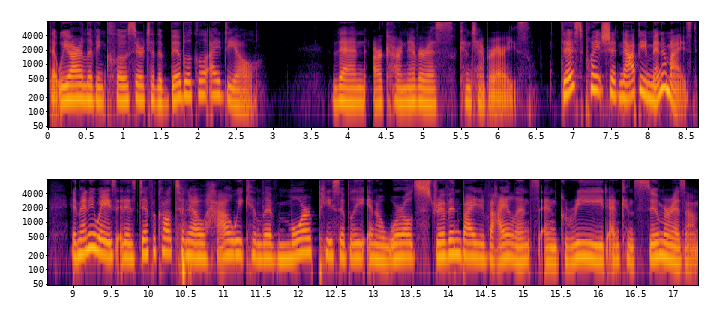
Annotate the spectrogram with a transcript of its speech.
that we are living closer to the biblical ideal than our carnivorous contemporaries. This point should not be minimized. In many ways, it is difficult to know how we can live more peaceably in a world striven by violence and greed and consumerism.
